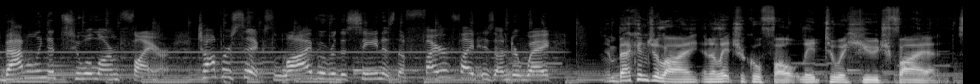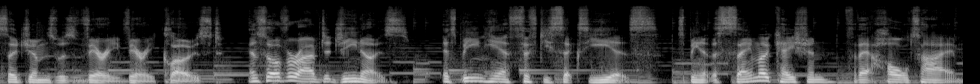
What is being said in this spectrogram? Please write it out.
battling a two alarm fire. Chopper 6 live over the scene as the firefight is underway. And Back in July, an electrical fault led to a huge fire, so Jim's was very, very closed. And so I've arrived at Geno's. It's been here 56 years. It's been at the same location for that whole time.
